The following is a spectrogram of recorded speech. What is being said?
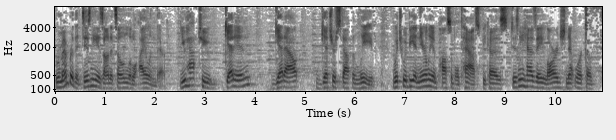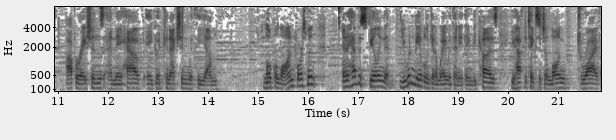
remember that Disney is on its own little island there. You have to get in, get out, get your stuff, and leave, which would be a nearly impossible task because Disney has a large network of operations and they have a good connection with the um, local law enforcement. And I had this feeling that you wouldn't be able to get away with anything because you have to take such a long drive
